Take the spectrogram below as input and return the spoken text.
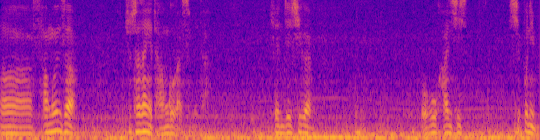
어, 상원사 주차장에 다 온 것 같습니다. 현재 시간 오후 1시 10분입니다.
